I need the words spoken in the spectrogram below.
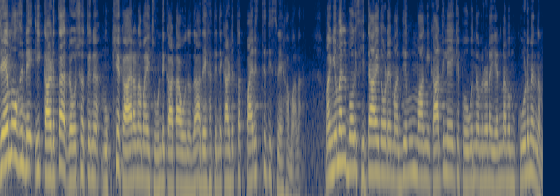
ജയമോഹന്റെ ഈ കടുത്ത രോഷത്തിന് മുഖ്യ കാരണമായി ചൂണ്ടിക്കാട്ടാവുന്നത് അദ്ദേഹത്തിന്റെ കടുത്ത പരിസ്ഥിതി സ്നേഹമാണ്. മഞ്ഞുമൽ ബോയ്സ് ഹിറ്റായതോടെ മദ്യവും വാങ്ങി കാട്ടിലേക്ക് പോകുന്നവരുടെ എണ്ണവും കൂടുമെന്നും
